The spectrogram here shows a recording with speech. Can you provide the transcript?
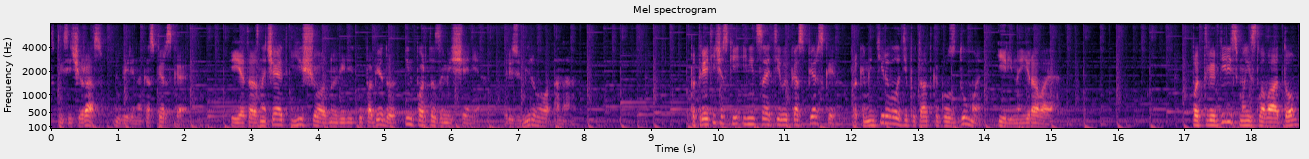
в тысячи раз, уверена Касперская. И это означает еще одну великую победу импортозамещения, резюмировала она. Патриотические инициативы Касперской прокомментировала депутатка Госдумы Ирина Яровая. Подтвердились мои слова о том,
